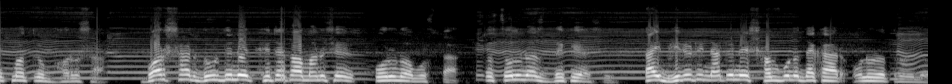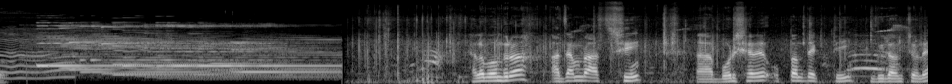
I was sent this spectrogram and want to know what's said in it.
একমাত্র ভরসা। বর্ষার দুর্দিনে খেটে খাওয়া মানুষের করুণ অবস্থা। তো চলুন আজ দেখে আসি। তাই ভিডিওটি না টেনে সম্পূর্ণ দেখার অনুরোধ রইল। হ্যালো বন্ধুরা, আজ আমরা আসছি বরিশালের অত্যন্ত একটি বিল অঞ্চলে,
